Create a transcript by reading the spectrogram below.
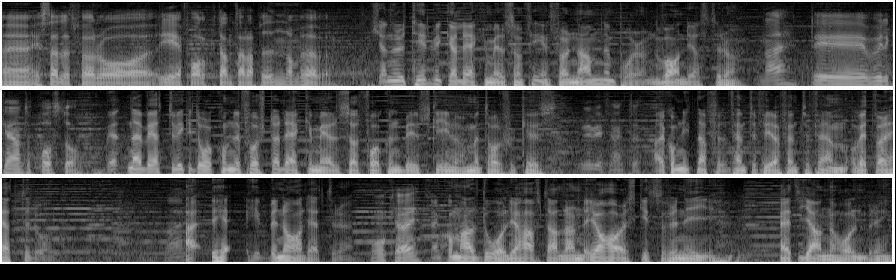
Eh, istället för att ge folk den terapin de behöver. Känner du till vilka läkemedel som finns? Vad är namnen på dem? De vanligaste då? Nej, det vill kan jag inte påstå. Vet, när vet du vilket år kom det första läkemedel så att folk kunde bli utskrivna från mentalsjukhus? Det vet jag inte. Ja, det kom 1954-55 och vet du vad det hette då? Nej. Ja, Hibernal hette det. Okej. Sen kom Haldol, jag har haft alla de där. Jag har schizofreni. Jag heter Janne Holmbring.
